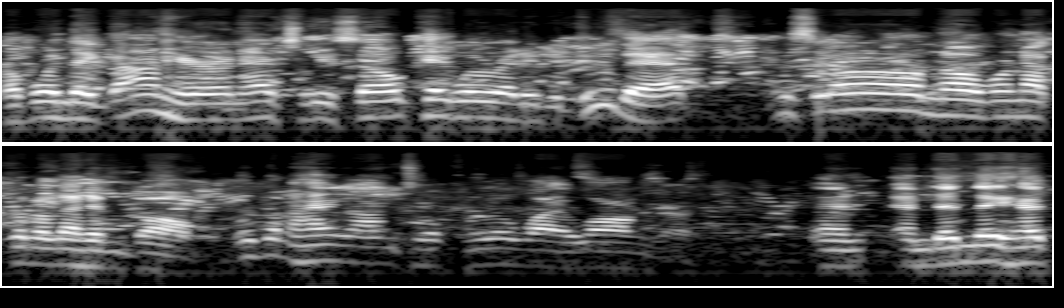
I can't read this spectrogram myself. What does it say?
But when they got here and actually said, okay, we're ready to do that, we said, oh, no, we're not going to let him go. We're going to hang on to him for a little while longer and and then they had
